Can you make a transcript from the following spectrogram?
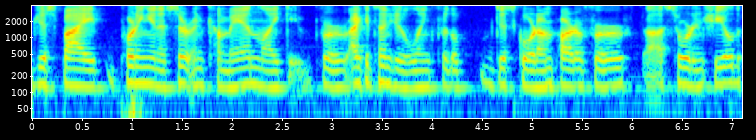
just by putting in a certain command, like for I could send you the link for the Discord I'm part of for uh, Sword and Shield.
